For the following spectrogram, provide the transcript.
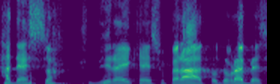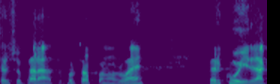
adesso direi che è superato, dovrebbe essere superato, purtroppo non lo è, per cui la,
